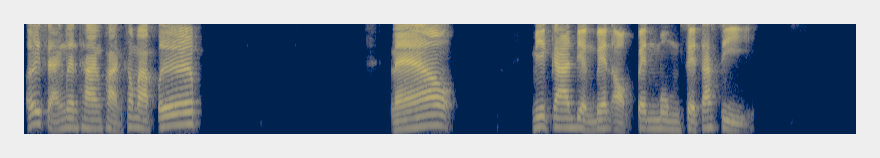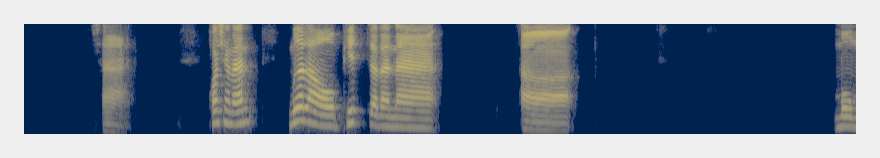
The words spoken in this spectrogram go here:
เอ้ยแสงเดินทางผ่านเข้ามาปุ๊บ แล้วมีการเบี่ยงเบนออกเป็นมุมเซตาซีใช่ เพราะฉะนั้นเมื่อเราพิจารณามุม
